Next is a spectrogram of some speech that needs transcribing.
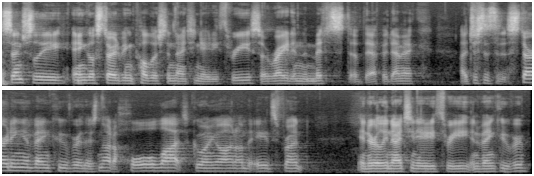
essentially, Angles started being published in 1983, so right in the midst of the epidemic. Uh, just as it's starting in Vancouver, there's not a whole lot going on on the AIDS front in early 1983 in Vancouver.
